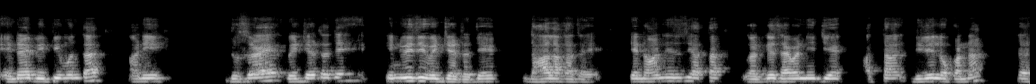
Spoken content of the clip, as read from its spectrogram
N I BP म्हणतात आणि दुसरं आहे व्हेंटिलेटर ते इन्व्हेजिव्ह व्हेंटिलेटर ते दहा लाखाचं आहे ते नॉन इन्व्हेजिव्ह आता गाडगे साहेबांनी जे आता दिले लोकांना तर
